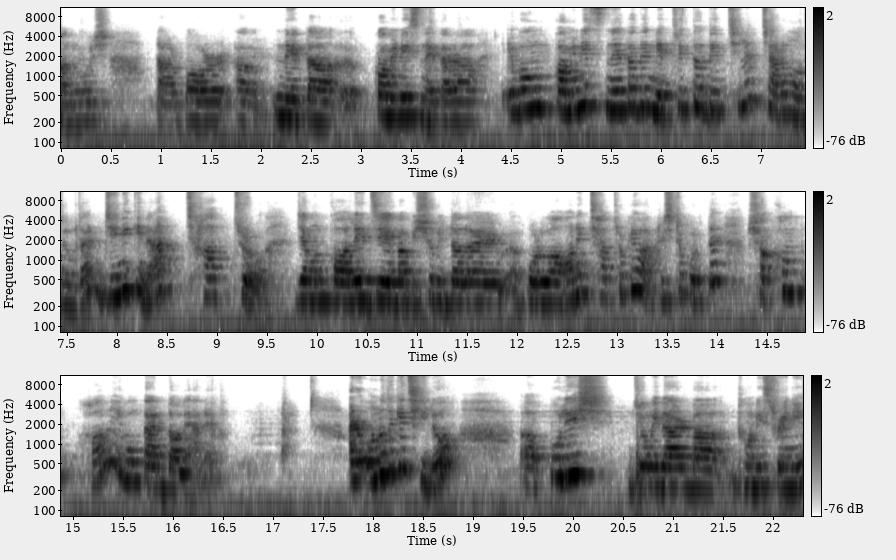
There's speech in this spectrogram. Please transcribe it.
মানুষ, তারপর নেতা, কমিউনিস্ট নেতারা এবং কমিউনিস্ট নেতাদের নেতৃত্ব দিচ্ছিলেন চারু মজুমদার, যিনি কিনা ছাত্র। যেমন কলেজে বা বিশ্ববিদ্যালয়ের পড়ুয়া অনেক ছাত্রকেও আকৃষ্ট করতে সক্ষম হন এবং তার দলে আনেন। আর অন্যদিকে ছিল পুলিশ, জমিদার বা ধনী শ্রেণি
